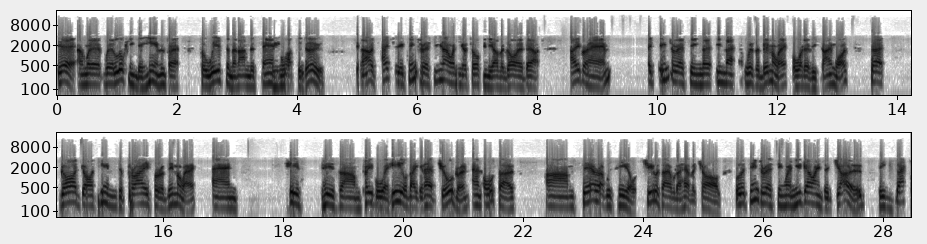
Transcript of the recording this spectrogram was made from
Yeah, and we're, we're looking to him for for wisdom and understanding what to do. You know, it's actually it's interesting. You know, when you're talking to the other guy about Abraham, it's interesting that in that with Abimelech or whatever his name was, that God got him to pray for Abimelech, and his his um, people were healed; they could have children, and also um, Sarah was healed; she was able to have a child. Well, it's interesting when you go into Job, the exact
